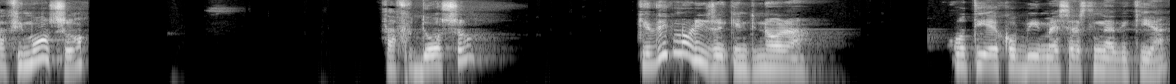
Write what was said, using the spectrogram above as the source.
Θα θυμώσω, θα φουντώσω και δεν γνωρίζω εκείνη την ώρα ότι έχω μπει μέσα στην αδικία.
